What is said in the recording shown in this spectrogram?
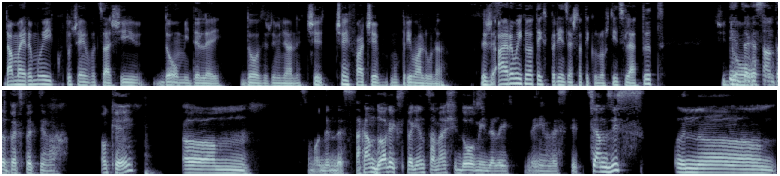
dar mai rămâi cu tot ce ai învățat și 2000 de lei, 20 de milioane, ce, ce ai face în prima lună? Deci ai rămâi cu toată experiența și toate cunoștințele atât și Interesantă două... perspectiva. Ok. Um, să mă gândesc. Dacă am doar experiența mea și 2000 de lei de investit. Ți-am zis în, uh,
